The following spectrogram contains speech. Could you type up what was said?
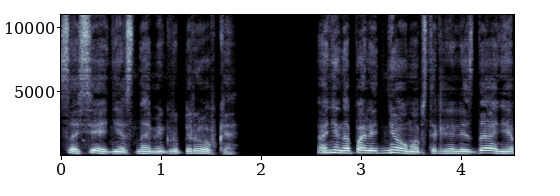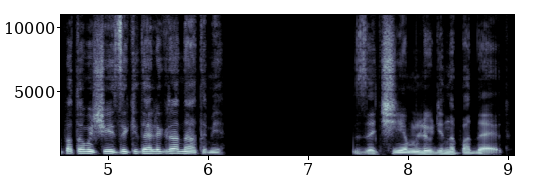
Соседняя с нами группировка. Они напали днем, обстреляли здание, а потом еще и закидали гранатами. Зачем люди нападают?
